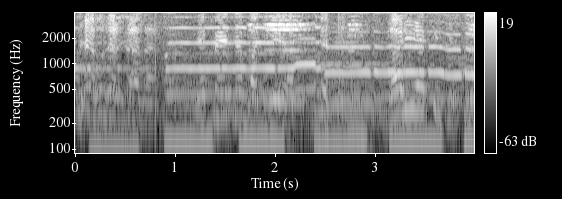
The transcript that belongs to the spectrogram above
ये पैसे बच गया गाड़ी है पीछे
